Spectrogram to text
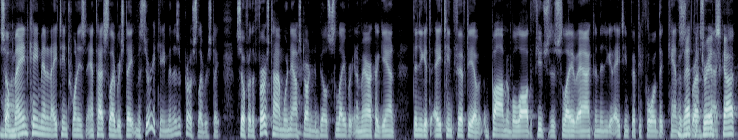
So Maine came in in 1820 as an anti slavery state. Missouri came in as a pro slavery state. So for the first time, we're now starting to build slavery in America again. Then you get to 1850, an abominable law, the Fugitive Slave Act, and then you get 1854, the Kansas. Was that the Dred Act. Scott?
